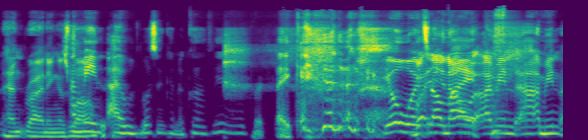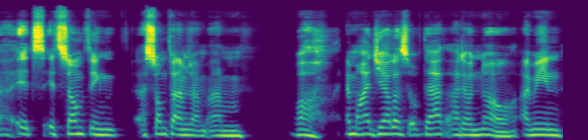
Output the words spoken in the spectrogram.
handwriting as well. I mean, I wasn't gonna go there, but like your words, but not you know, mine. I mean, I mean, it's it's something. Sometimes I'm, I'm. Well, am I jealous of that? I don't know. I mean,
